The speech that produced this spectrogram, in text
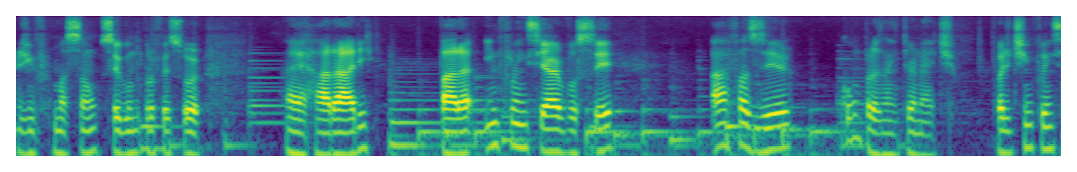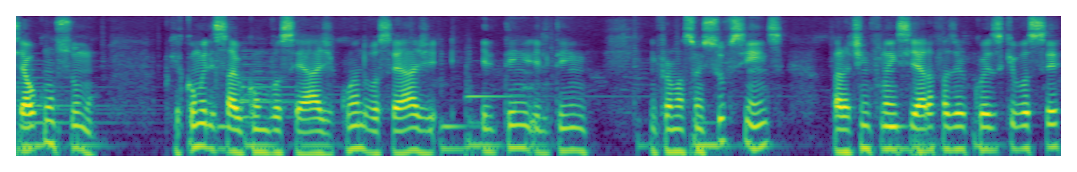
de informação, segundo o professor é, Harari, para influenciar você a fazer compras na internet. Pode te influenciar o consumo. Porque como ele sabe como você age, quando você age, ele tem, ele tem informações suficientes para te influenciar a fazer coisas que você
